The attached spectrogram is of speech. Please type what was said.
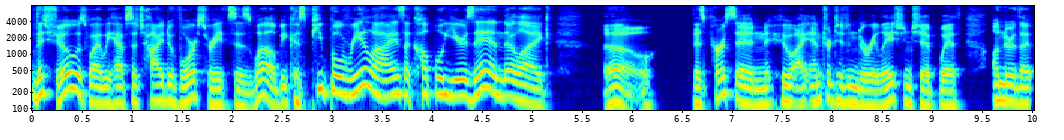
this shows why we have such high divorce rates as well because people realize a couple years in they're like, "Oh, this person who I entered into a relationship with under the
